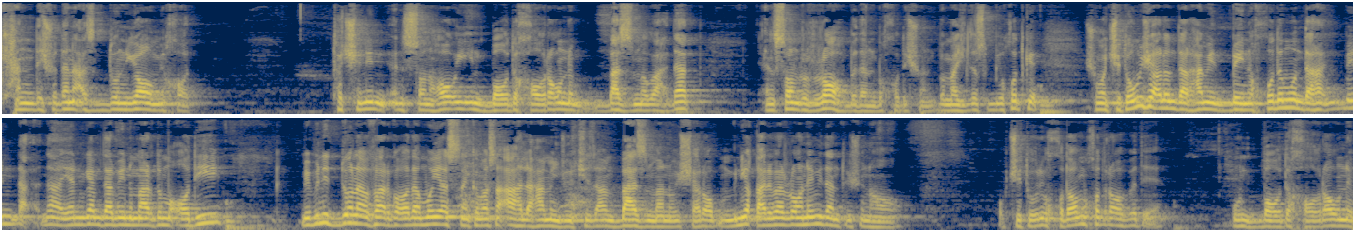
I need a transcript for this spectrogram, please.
کنده شدن از دنیا می‌خواد. تا چنین انسانهایی این بادخاران بزم وحدت انسان رو راه بدن به خودشون. به مجلس بی خود که شما چطور میشه الان در همین بین خودمون در بین نه, یعنی میگم در بین مردم عادی می‌بینید دو نفر که آدمایی هستن که مثلا اهل همین جور چیزا هم بزمن و شراب می‌بینی قریبا راه نمیدن توشون ها. خب چطوری خدا می‌خواد راه بده؟ اون بادخاران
